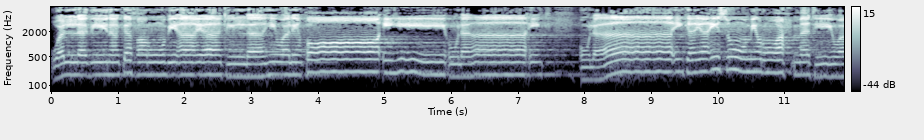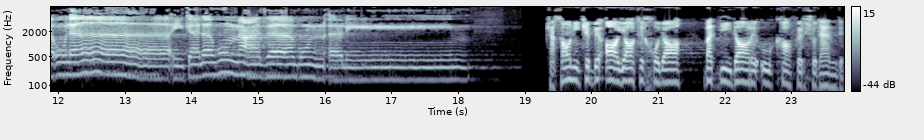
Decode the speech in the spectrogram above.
والذین كفروا بآیات الله ولقائه اولئک اولئک یئسوا من رحمتی و اولئک لهم عذاب علیم کسانی که به آیات خدا و دیدار او کافر شدند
